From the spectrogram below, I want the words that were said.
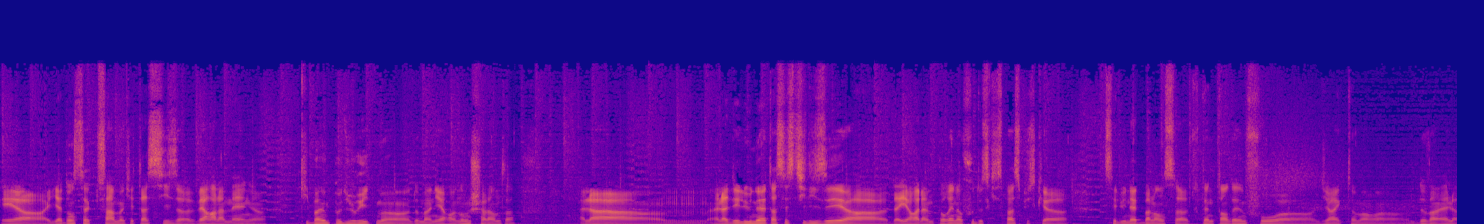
Et euh, il y a donc cette femme qui est assise, euh, verre à la main, euh, qui bat un peu du rythme de manière nonchalante. Elle a, elle a des lunettes assez stylisées. D'ailleurs, elle a un peu rien à foutre de ce qui se passe, puisque ses lunettes balancent tout un tas d'infos directement devant elle.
